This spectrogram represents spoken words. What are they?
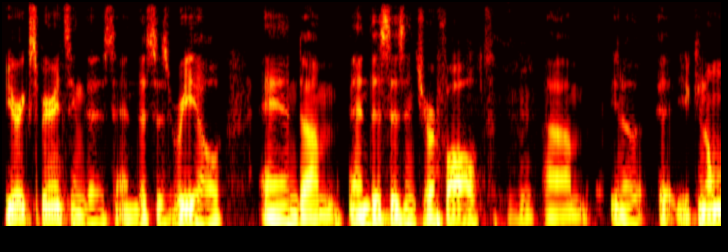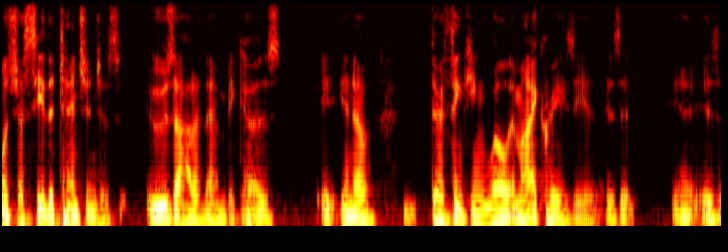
you're experiencing this and this is real, and um, and this isn't your fault. Mm-hmm. Um, you know, it, you can almost just see the tension just ooze out of them because you know they're thinking, well, am I crazy? Is it is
